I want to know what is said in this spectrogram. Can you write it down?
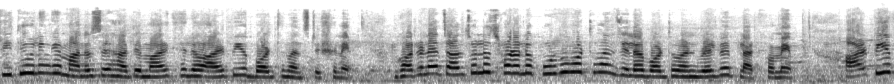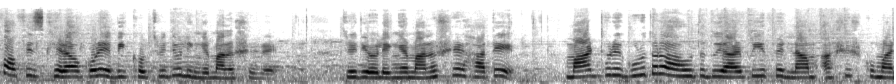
তৃতীয় লিঙ্গের মানুষের হাতে মার খেল আরপিএফ বর্ধমান স্টেশনে। ঘটনায় চাঞ্চল্য ছড়ালো পূর্ব বর্ধমান জেলার বর্ধমান রেলওয়ে প্ল্যাটফর্মে। আরপিএফ অফিস ঘেরাও করে বিক্ষোভ তৃতীয় লিঙ্গের মানুষের তৃতীয় লিঙ্গের মানুষের হাতে মার ধরে গুরুতর আহত দুই আরপিএফ এর নাম আশিস কুমার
